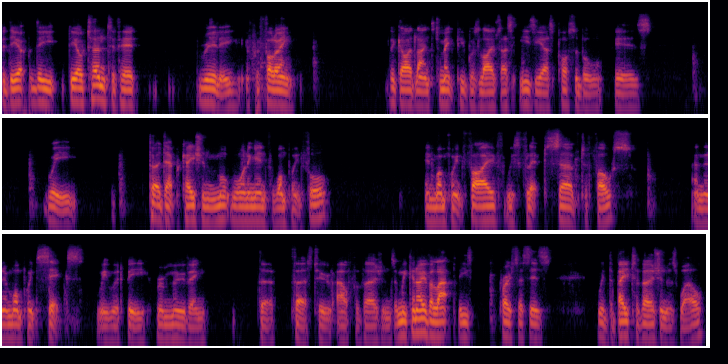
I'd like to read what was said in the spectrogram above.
But the the the alternative here, really, if we're following the guidelines to make people's lives as easy as possible, is we put a deprecation warning in for 1.4. In 1.5, we flipped serve to false, and then in 1.6, we would be removing the first two alpha versions, and we can overlap these processes with the beta version as well.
